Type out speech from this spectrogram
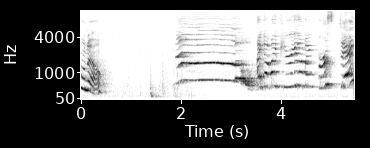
Oh no. No! I got my period on my first day?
